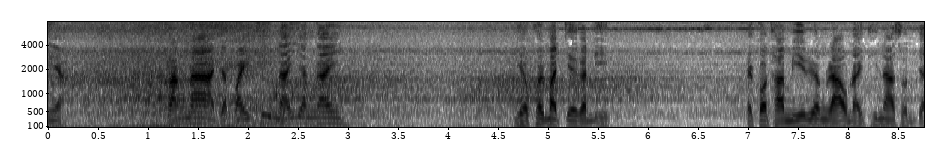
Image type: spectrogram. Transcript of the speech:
เนี่ยครั้งหน้าจะไปที่ไหนยังไง เดี๋ยวค่อยมาเจอกันอีก แต่ก็ถ้ามีเรื่องราวไหนที่น่าสนใจ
